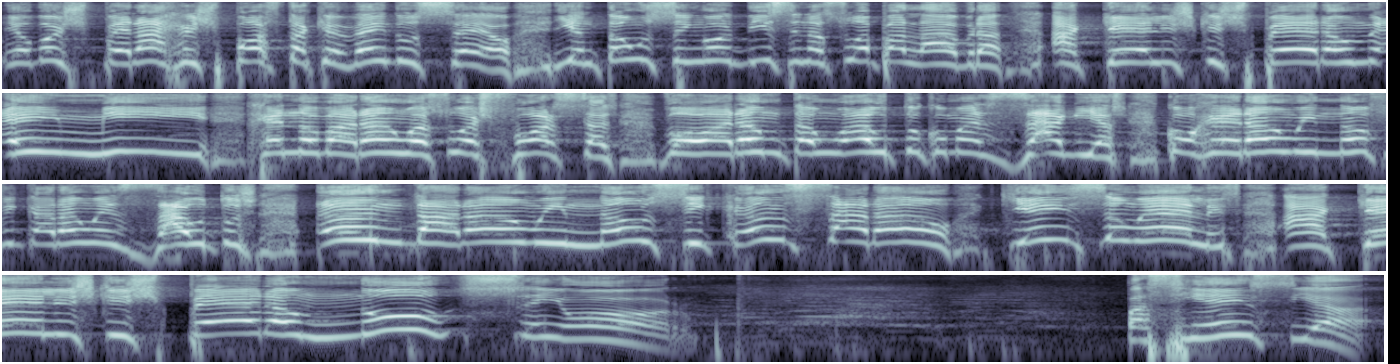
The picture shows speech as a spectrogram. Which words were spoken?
eu vou esperar a resposta que vem do céu. E então o Senhor disse na Sua palavra: aqueles que esperam em mim renovarão as suas forças, voarão tão alto como as águias, correrão e não ficarão exaltos, andarão e não se cansarão. Quem são eles? Aqueles que esperam no Senhor. Paciência.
